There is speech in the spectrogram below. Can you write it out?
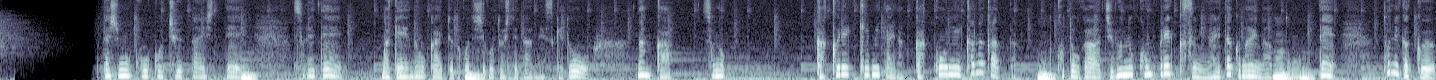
私も高校中退して、うん、それで、まあ、芸能界っていうところで仕事してたんですけど、うん、なんかその学歴みたいな学校に行かなかったことが自分のコンプレックスになりたくないなと思って、うんうん、とにかく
